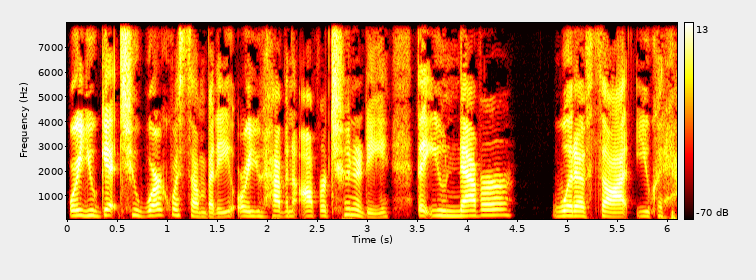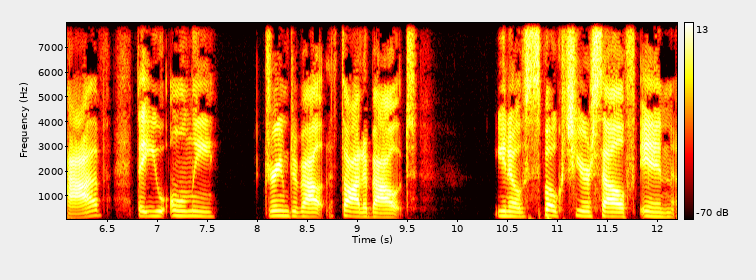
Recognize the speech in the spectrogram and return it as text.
where you get to work with somebody or you have an opportunity that you never would have thought you could have, that you only dreamed about, thought about, you know, spoke to yourself in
